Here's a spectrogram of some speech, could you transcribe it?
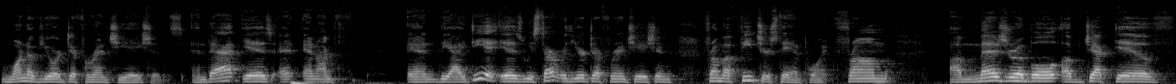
one of your differentiations. And that is, and I'm and the idea is we start with your differentiation from a feature standpoint, from a measurable, objective,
